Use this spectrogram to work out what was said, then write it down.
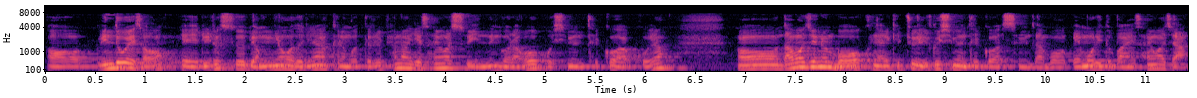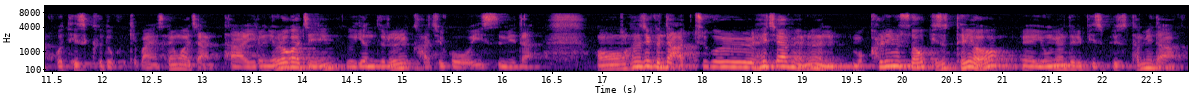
어, Windows에서 예, 리눅스 명령어들이나 그런 것들을 편하게 사용할 수 있는 거라고 보시면 될 것 같고요. 어, 나머지는 뭐 그냥 이렇게 쭉 읽으시면 될 것 같습니다. 뭐 메모리도 많이 사용하지 않고 디스크도 그렇게 많이 사용하지 않다 이런 여러 가지 의견들을 가지고 있습니다. 어, 사실 근데 압축을 해제하면은 뭐 칼리눅스하고 비슷해요. 예, 용량들이 비슷비슷합니다.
